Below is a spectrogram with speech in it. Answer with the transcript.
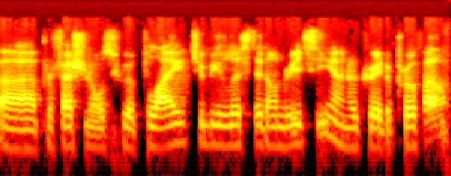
uh, professionals who apply to be listed on Reedsy and who create a profile.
